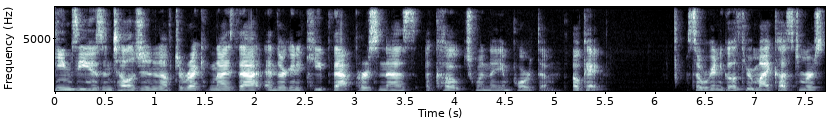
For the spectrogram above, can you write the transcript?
Teamzy is intelligent enough to recognize that and they're going to keep that person as a coach when they import them. Okay, so we're going to go through my customers.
